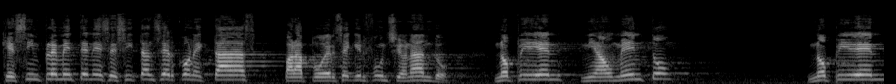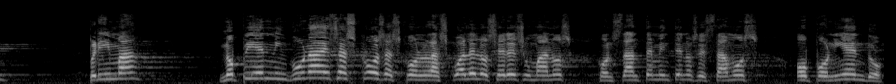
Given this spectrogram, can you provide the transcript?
que simplemente necesitan ser conectadas para poder seguir funcionando. No piden ni aumento, no piden prima, no piden ninguna de esas cosas con las cuales los seres humanos constantemente nos estamos oponiendo,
